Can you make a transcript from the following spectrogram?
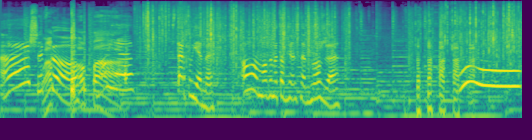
A, szybko! Łap, opa. Moje. Startujemy. O, możemy to wziąć nad morze. Uuu.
